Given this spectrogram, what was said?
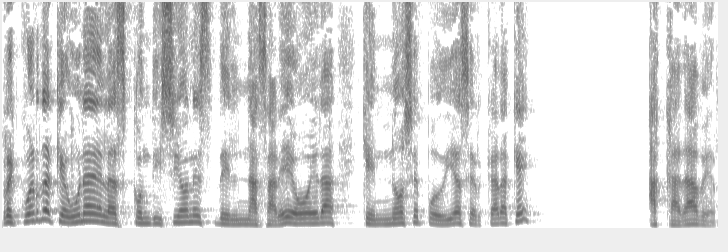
Recuerda que una de las condiciones del nazareo era que no se podía acercar a qué? A cadáver.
